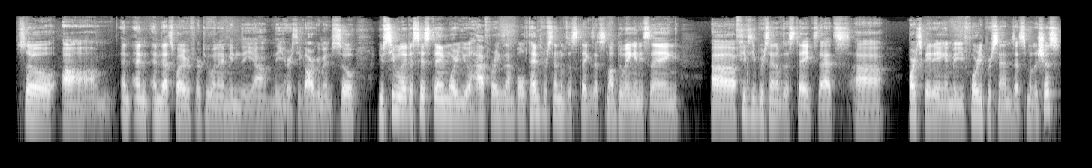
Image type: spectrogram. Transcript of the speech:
So um, and, and and that's what I refer to when I mean the um, the heuristic argument. So you simulate a system where you have, for example, ten percent of the stakes that's not doing anything, uh, fifty percent of the stakes that's uh, participating, and maybe forty percent that's malicious.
